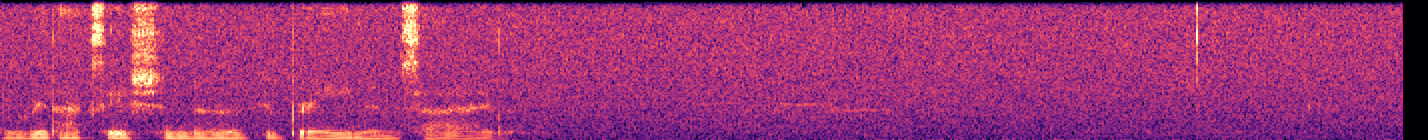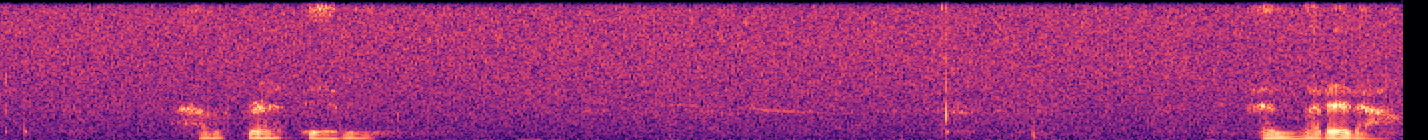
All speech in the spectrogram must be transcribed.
the relaxation of your brain inside. Have a breath in and let it out.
